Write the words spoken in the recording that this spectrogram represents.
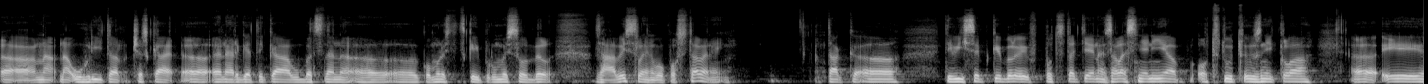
a na, na uhlí ta česká e, energetika a vůbec ten komunistický průmysl byl závislý nebo postavený. Tak ty výsypky byly v podstatě nezalesněný a odtud vznikla eh, i,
